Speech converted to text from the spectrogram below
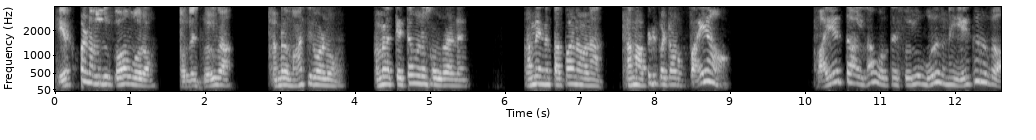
எப்ப நமக்கு கோபம் வரும்? ஒருத்தன் சொல்றான் நம்மளை மாத்திருவானோ? நம்மளை கெட்டவன சொல்றானு? நம்ம என்ன தப்பானவனா? நம்ம அப்படிப்பட்டவன். பயம். பயத்தால் தான் ஒருத்தர் சொல்லும் போது நம்ம எகுறதா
